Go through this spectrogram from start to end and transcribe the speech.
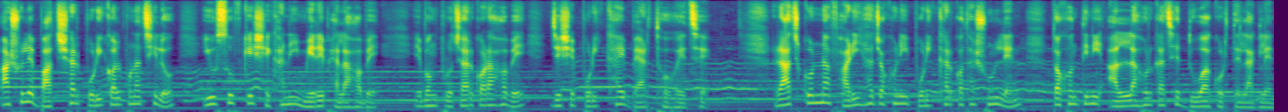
আসলে বাদশার পরিকল্পনা ছিল, ইউসুফকে সেখানেই মেরে ফেলা হবে এবং প্রচার করা হবে যে সে পরীক্ষায় ব্যর্থ হয়েছে। রাজকন্যা ফারিহা যখন এই পরীক্ষার কথা শুনলেন, তখন তিনি আল্লাহর কাছে দোয়া করতে লাগলেন।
